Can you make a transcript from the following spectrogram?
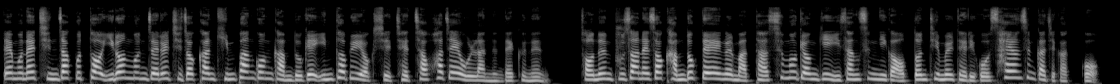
때문에 진작부터 이런 문제를 지적한 김판곤 감독의 인터뷰 역시 재차 화제에 올랐는데 그는 저는 부산에서 감독 대행을 맡아 20경기 이상 승리가 없던 팀을 데리고 4연승까지 갔고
